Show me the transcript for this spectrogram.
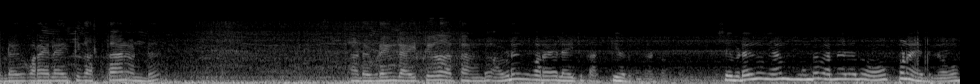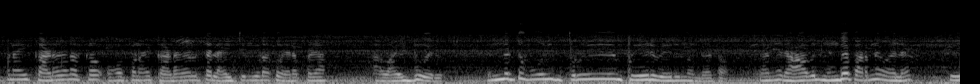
ഉണ്ട് ഇവിടെ കുറേ ലൈറ്റ് കത്താനുണ്ട്. അവിടെ ഇവിടെയും ലൈറ്റുകൾ കത്താനുണ്ട്. അവിടെ കുറേ ലൈറ്റ് കത്തിയിടുന്നു കേട്ടോ. പക്ഷെ ഇവിടെ നിന്ന് ഞാൻ മുമ്പേ പറഞ്ഞത് അത് ഓപ്പൺ ആയിട്ടില്ല. ഓപ്പൺ ആയി കടകളൊക്കെ ഓപ്പൺ ആയി കടകളിലത്തെ ലൈറ്റും കൂടെ ഒക്കെ വരപ്പോഴാണ് ആ വൈബ് വരും. എന്നിട്ട് പോലും ഇത്രയും പേര് വരുന്നുണ്ട് കേട്ടോ. കാരണം രാവിലെ മുമ്പേ പറഞ്ഞ പോലെ ഈ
